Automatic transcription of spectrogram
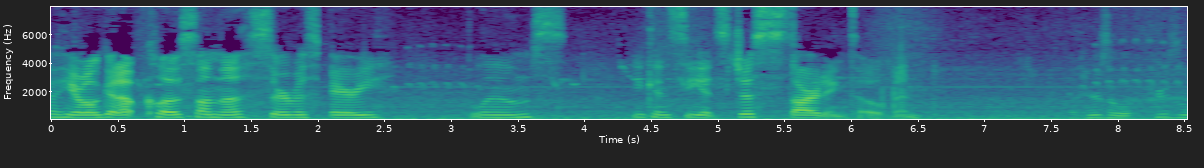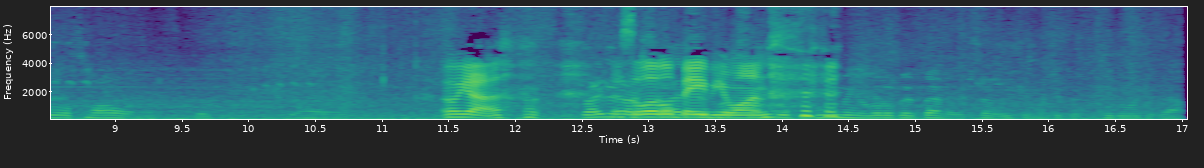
So here we'll get up close on the service berry blooms. You can see it's just starting to open. Here's a here's a little small one. Oh yeah, Uh, right There's a little baby one. Like it's blooming a little bit better, so we can look at the, take a look at that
